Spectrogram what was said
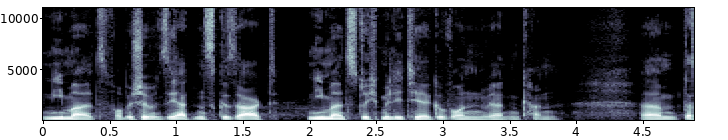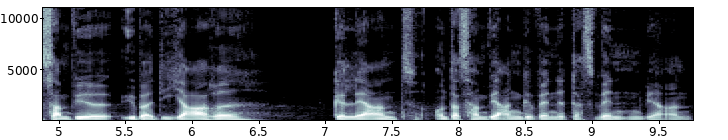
niemals, Frau Bischof, Sie hatten es gesagt, niemals durch Militär gewonnen werden kann. Ähm, das haben wir über die Jahre gelernt und das haben wir angewendet, das wenden wir an.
